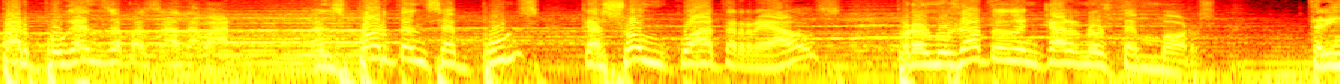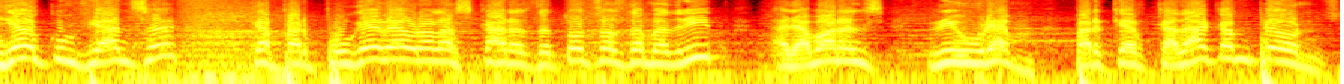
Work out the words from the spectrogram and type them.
per poder-nos passar davant. Ens porten 7 punts, que són 4 reals, però nosaltres encara no estem morts. Tingueu confiança que per poder veure les cares de tots els de Madrid, llavors riurem, perquè quedar campions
